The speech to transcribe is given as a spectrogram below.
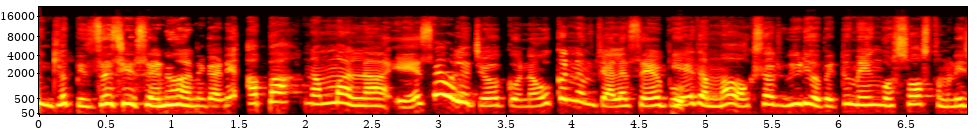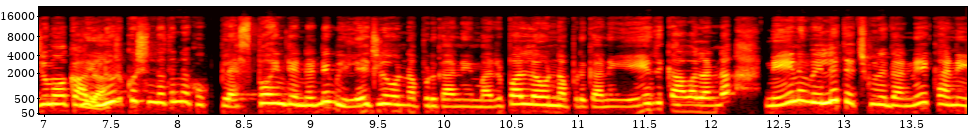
ఇంట్లో పిజ్జా చేశాను అనగానే అబ్బా నమ్మల్లా? ఏసేవులే జోకు? నవ్వుకున్నాం చాలా సేపు. ఏదమ్మా ఒకసారి వీడియో పెట్టు మేము కూడా చూస్తాం నిజమో కాదు? నెల్లూరుకి వచ్చిన తర్వాత నాకు ఒక ప్లస్ పాయింట్ ఏంటంటే విలేజ్లో ఉన్నప్పుడు కానీ మరిపల్లో ఉన్నప్పుడు కానీ ఏది కావాలన్నా నేను వెళ్ళి తెచ్చుకునేదాన్ని. కానీ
